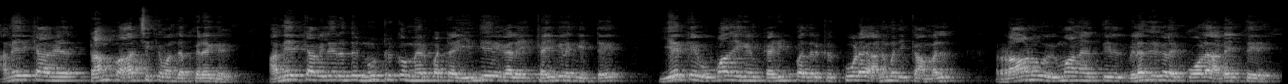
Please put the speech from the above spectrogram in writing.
அமெரிக்காவில் ட்ரம்ப் ஆட்சிக்கு வந்த பிறகு அமெரிக்காவிலிருந்து நூற்றுக்கும் மேற்பட்ட இந்தியர்களை கைவிலங்கிட்டு இயற்கை உபாதைகள் கழிப்பதற்கு கூட அனுமதிக்காமல் ராணுவ விமானத்தில் விலங்குகளைப் போல அடைத்து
